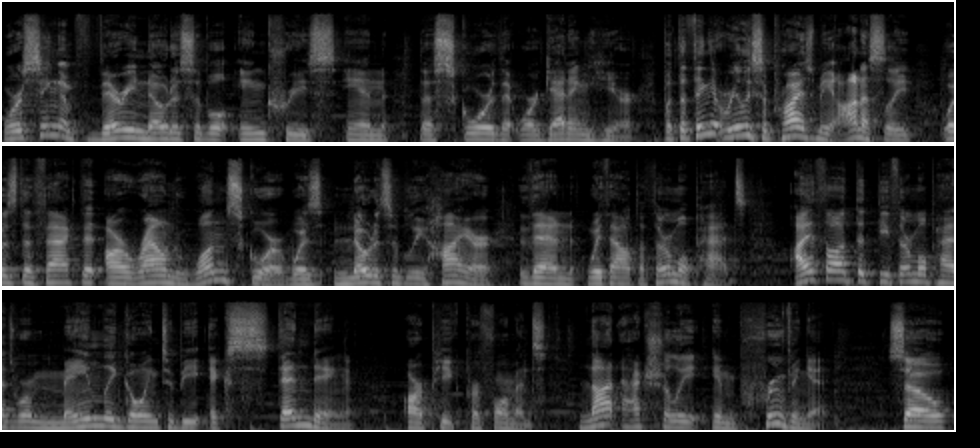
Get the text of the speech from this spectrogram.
we're seeing a very noticeable increase in the score that we're getting here. But the thing that really surprised me, honestly, was the fact that our round one score was noticeably higher than without the thermal pads. I thought that the thermal pads were mainly going to be extending our peak performance, not actually improving it. So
